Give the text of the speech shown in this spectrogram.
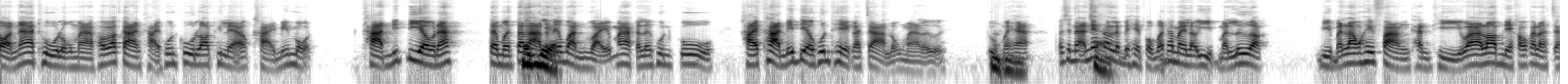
ก่อนหน้าทูลงมา เพราะว่าการขายหุ้นกู้รอบที่แล้ว ขายไม่หมด ขาดนิดเดียวนะ แต่เหมือนตลาดเนี่ยหวั่นไหวมากกับเรื่องหุ้นกู้ ขายขาดนิดเดียวหุ้นเทกระจาดลงมาเลย ถูกไหมฮะ เพราะฉะนั้นอันนี้ก็เลยเป็นเหตุผลว่าทำไมเราหยิบมาเลือกดีมันเล่าให้ฟังทันทีว่ารอบเนี้ยเขากำลังจะ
